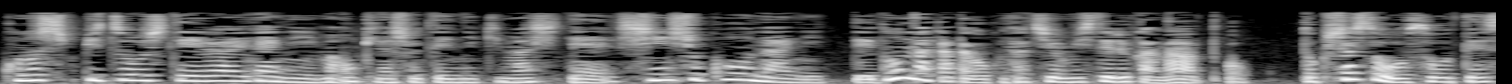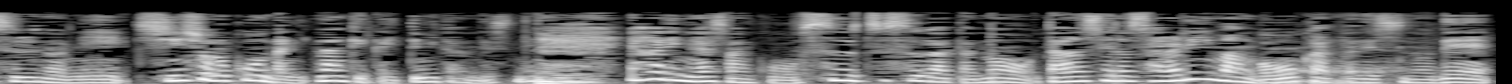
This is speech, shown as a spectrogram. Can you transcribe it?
この執筆をしている間に、まあ、大きな書店に来まして新書コーナーに行ってどんな方がこう立ち読みしてるかなと読者層を想定するのに新書のコーナーに何件か行ってみたんですね、やはり皆さんこうスーツ姿の男性のサラリーマンが多かったですので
